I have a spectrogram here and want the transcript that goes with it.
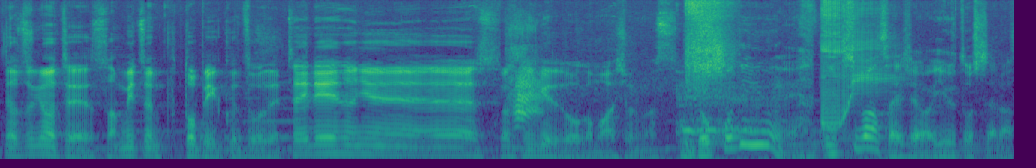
じゃあ続きましてさ3つ目トピックということで。セリーヌニュースの TK で動画回しております。どこで言うねん？一番最初は言うとしたら。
